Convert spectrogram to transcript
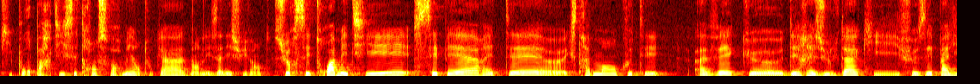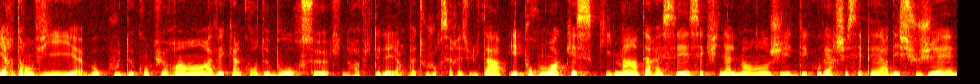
qui pour partie s'est transformé en tout cas dans les années suivantes. Sur ces trois métiers, CPR était euh, extrêmement coté avec euh, des résultats qui faisaient pâlir d'envie beaucoup de concurrents, avec un cours de bourse qui ne reflétait d'ailleurs pas toujours ces résultats. Et pour moi, qu'est-ce qui m'a intéressé C'est que finalement, j'ai découvert chez CPR des sujets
